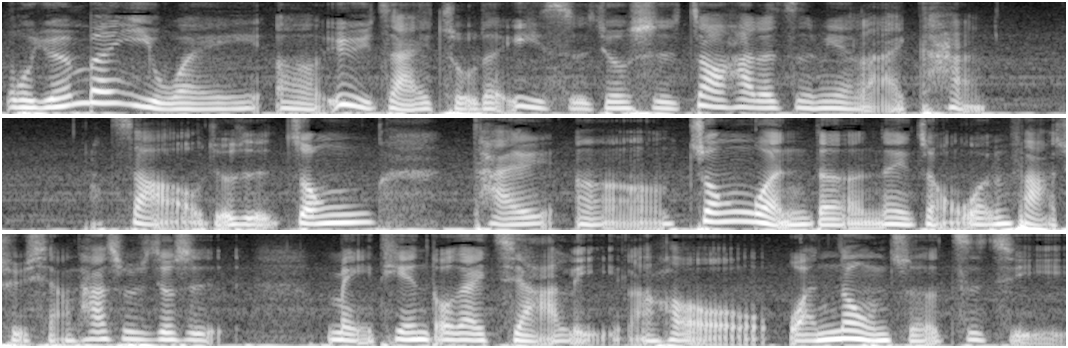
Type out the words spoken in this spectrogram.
我原本以为，呃，御宅族的意思就是照他的字面来看，照就是中台呃中文的那种文法去想，他是不是就是？每天都在家里，然后玩弄着自己。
